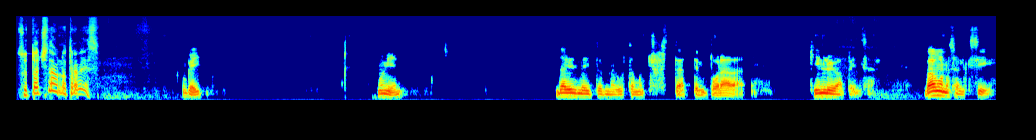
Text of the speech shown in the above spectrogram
su touchdown otra vez. Ok. Muy bien. Darius Layton me gusta mucho esta temporada. ¿Quién lo iba a pensar? Vámonos al que sigue.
